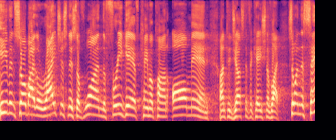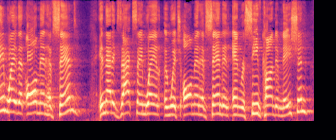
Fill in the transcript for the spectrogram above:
even so by the righteousness of one, the free gift came upon all men unto justification of life. So in the same way that all men have sinned, in that exact same way in, in which all men have sinned and, and received condemnation,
